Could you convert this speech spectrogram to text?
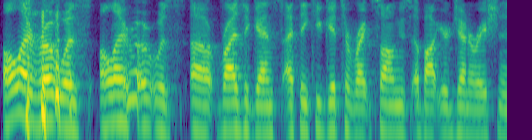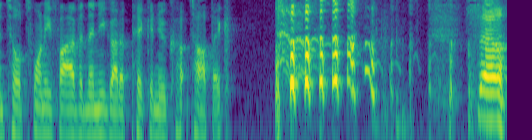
All I wrote was all I wrote was uh, "Rise Against." I think you get to write songs about your generation until twenty five, and then you got to pick a new co- topic. so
